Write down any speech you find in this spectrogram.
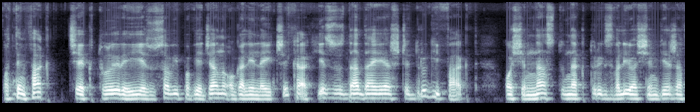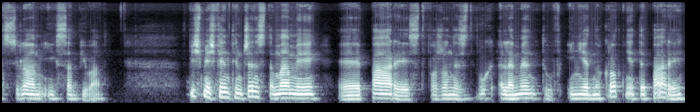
O tym fakcie, który Jezusowi powiedziano o Galilejczykach, Jezus nadaje jeszcze drugi fakt, osiemnastu, na których zwaliła się wieża w Siloam i ich zabiła. W Piśmie Świętym często mamy e, pary stworzone z dwóch elementów i niejednokrotnie te pary,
